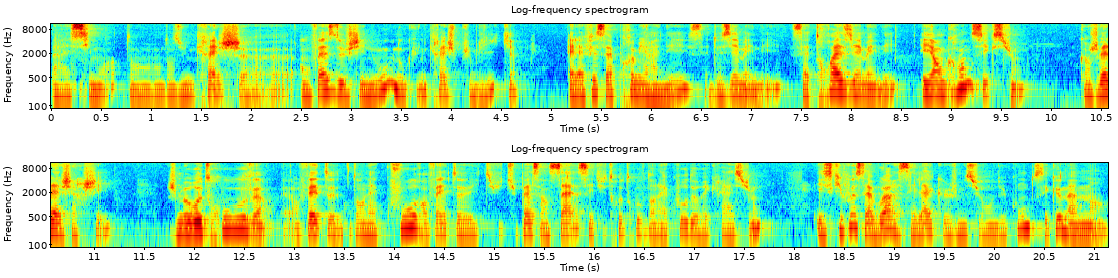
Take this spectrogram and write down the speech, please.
bah, à six mois, dans, dans une crèche euh, en face de chez nous, donc une crèche publique. Elle a fait sa première année, sa deuxième année, sa troisième année. Et en grande section, quand je vais la chercher, je me retrouve euh, en fait dans la cour. En fait, euh, tu, passes un sas et tu te retrouves dans la cour de récréation. Et ce qu'il faut savoir, et c'est là que je me suis rendu compte, c'est que ma main,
